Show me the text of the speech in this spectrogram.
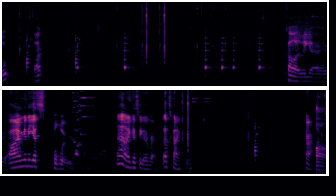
Oh, fuck. Color we go. I'm gonna guess blue. No, I guess we go red. That's kind of cool. Oh.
